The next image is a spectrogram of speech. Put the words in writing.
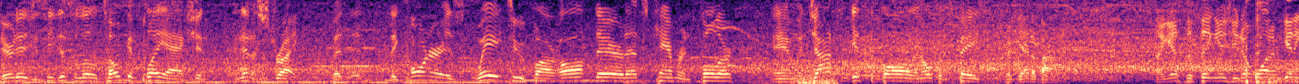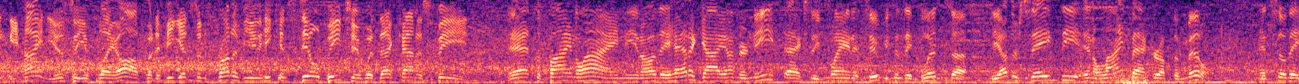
Here it is. You see just a little token play action and then a strike. But the corner is way too far off there. That's Cameron Fuller. And when Johnson gets the ball in open space, forget about it. I guess the thing is you don't want him getting behind you, so you play off. But if he gets in front of you, he can still beat you with that kind of speed. Yeah, it's a fine line. You know, they had a guy underneath actually playing it too because they blitzed uh, the other safety and a linebacker up the middle. And so they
